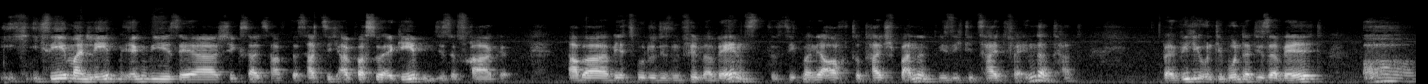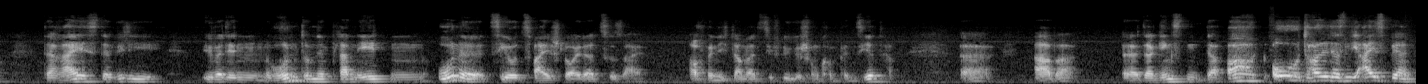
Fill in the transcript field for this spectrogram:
ich, ich sehe mein Leben irgendwie sehr schicksalshaft. Das hat sich einfach so ergeben, diese Frage. Aber jetzt, wo du diesen Film erwähnst, das sieht man ja auch total spannend, wie sich die Zeit verändert hat. Bei Willi und die Wunder dieser Welt, oh, da reist der Willi über den, rund um den Planeten, ohne CO2-Schleuder zu sein. Auch wenn ich damals die Flüge schon kompensiert habe. Äh, aber äh, da ging es, oh, oh, toll, das sind die Eisbären.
